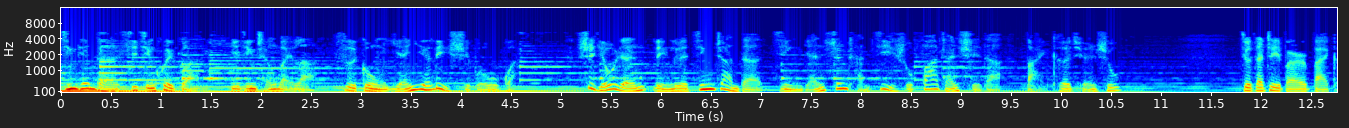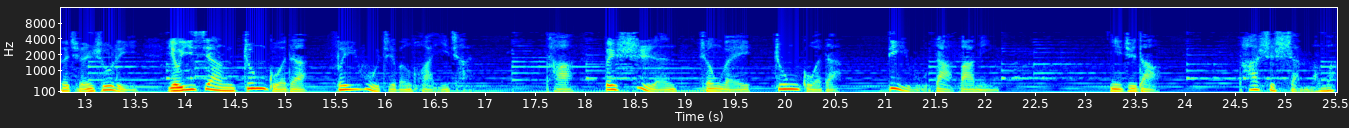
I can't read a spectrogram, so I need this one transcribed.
今天的西秦会馆已经成为了自贡盐业历史博物馆。是游人领略精湛的井盐生产技术发展史的百科全书。就在这本百科全书里，有一项中国的非物质文化遗产，它被世人称为中国的第五大发明。你知道它是什么吗？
